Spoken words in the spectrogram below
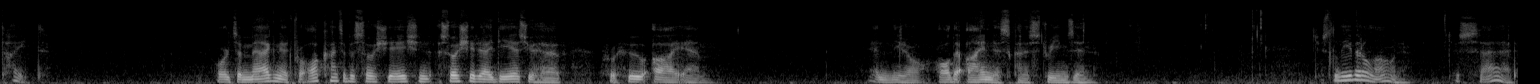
tight. Or it's a magnet for all kinds of association, associated ideas you have for who I am. And, you know, all the I-ness kind of streams in. Just leave it alone. Just sad.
